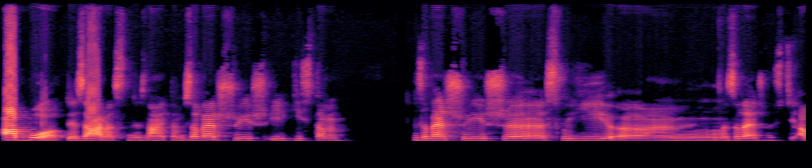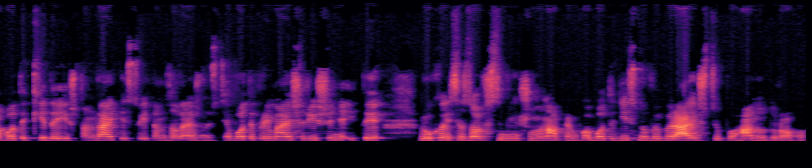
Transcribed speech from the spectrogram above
Або ти зараз, не знаю, там завершуєш якісь там завершуєш е, свої е, залежності, або ти кидаєш там да, якісь свої там залежності, або ти приймаєш рішення і ти рухаєшся зовсім в іншому напрямку, або ти дійсно вибираєш цю погану дорогу.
